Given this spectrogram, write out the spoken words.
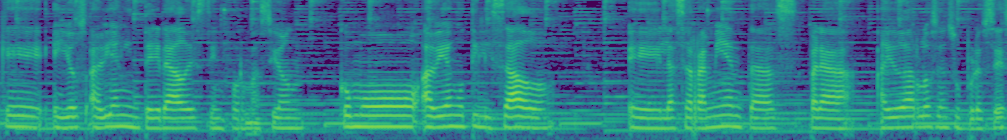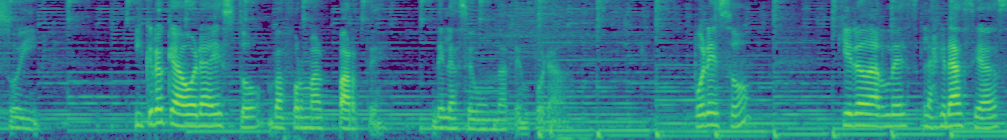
que ellos habían integrado esta información, cómo habían utilizado eh, las herramientas para ayudarlos en su proceso y, y creo que ahora esto va a formar parte de la segunda temporada. Por eso, quiero darles las gracias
